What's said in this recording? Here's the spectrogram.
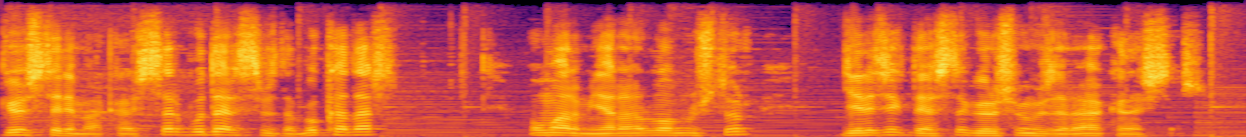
göstereyim arkadaşlar. Bu dersimizde bu kadar. Umarım yararlı olmuştur. Gelecek derste görüşmek üzere arkadaşlar.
